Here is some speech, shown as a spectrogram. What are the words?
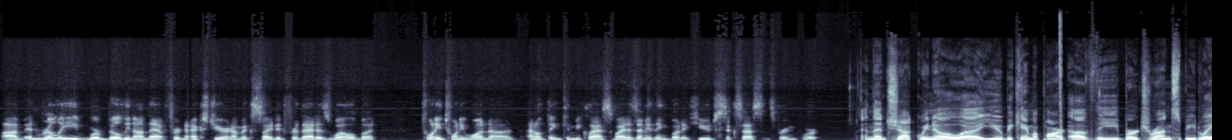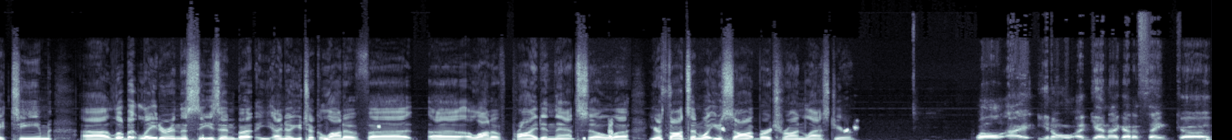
Um, and really, we're building on that for next year, and I'm excited for that as well. But 2021, uh, I don't think can be classified as anything but a huge success at Springport. And then Chuck, we know uh, you became a part of the Birch Run Speedway team uh, a little bit later in the season, but I know you took a lot of uh, uh a lot of pride in that. So, uh, your thoughts on what you saw at Birch Run last year? Well, I, you know, again, I got to thank uh,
